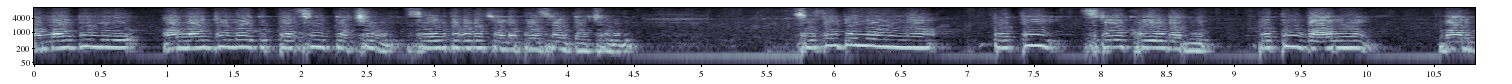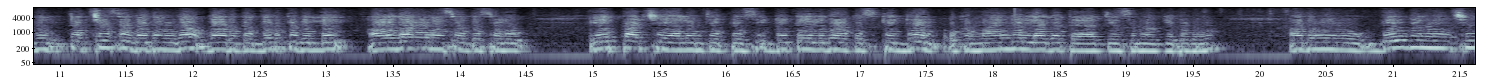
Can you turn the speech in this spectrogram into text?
ఆ మాడ్యూల్ ఆ మాడ్యూల్లో ఒక పర్సనల్ టచ్ ఉంది. సార్ది కూడా చాలా పర్సనల్ టచ్ ఉంది. సొసైటీలో ఉన్న ప్రతి స్టేక్ హోల్డర్ని ప్రతి వారిని వారిని టచ్ చేసే విధంగా వారి దగ్గరికి వెళ్ళి అవగాహన సదస్సులు ఏర్పాటు చేయాలని చెప్పేసి డీటెయిల్గా ఒక స్కెడ్యూల్ ఒక మాన్యువల్ లాగా తయారు చేసి మాకు ఇవ్వడం అది మేము డే నుంచి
